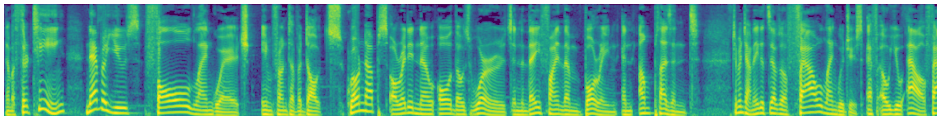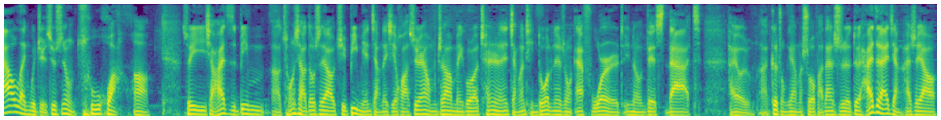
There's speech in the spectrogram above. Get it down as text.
Number thirteen, never use foul language in front of adults. Grown-ups already know all those words, and they find them boring and unpleasant. 这边讲的一个字叫做 foul languages，f o u l foul languages 就是那种粗话啊，所以小孩子并啊从小都是要去避免讲那些话。虽然我们知道美国成人讲了挺多的那种 f word，you know this that，还有啊各种各样的说法，但是对孩子来讲还是要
